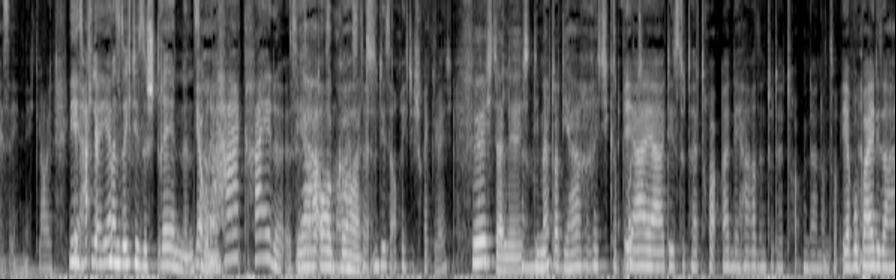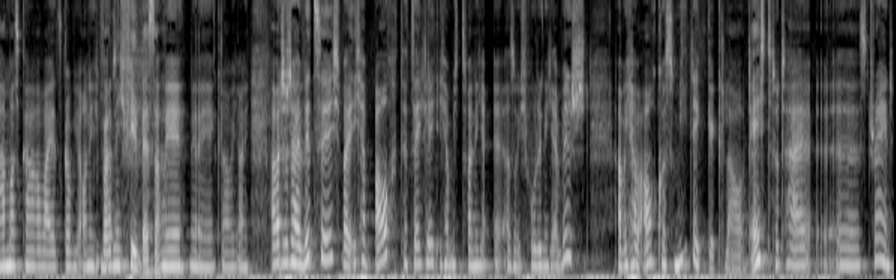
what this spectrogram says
Weiß ich nicht, glaube ich. Nee, Jetzt klebt jetzt- man sich diese Strähnen ins Ja, oder Haarkreide ist jetzt Ja, auch oh das Neueste. Gott. Und die ist auch richtig schrecklich. Fürchterlich. Die macht doch die Haare richtig kaputt. Ähm, Ja, ja, die ist total trocken, die Haare sind total trocken dann und so. Ja, wobei dieser Haarmascara war jetzt, glaube ich, auch nicht War mit- nicht viel besser. Nee, nee, nee, glaube ich auch nicht. Aber total witzig, weil ich habe auch tatsächlich, ich habe mich zwar nicht, äh, also ich wurde nicht erwischt, aber ich habe auch Kosmetik geklaut. Echt? Total äh, strange.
